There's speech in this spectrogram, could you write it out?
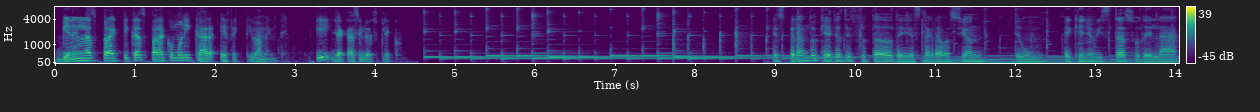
vienen las prácticas para comunicar efectivamente. Y ya casi lo explico. Esperando que hayas disfrutado de esta grabación, de un pequeño vistazo de la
